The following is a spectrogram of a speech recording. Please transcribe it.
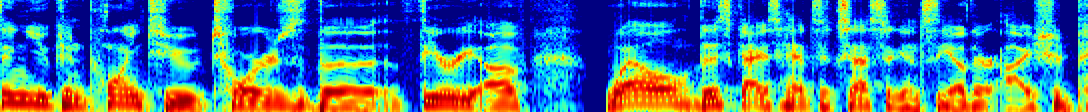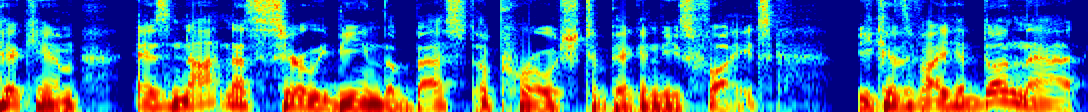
thing you can point to towards the theory of, well, this guy's had success against the other, I should pick him, as not necessarily being the best approach to picking these fights. Because if I had done that,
